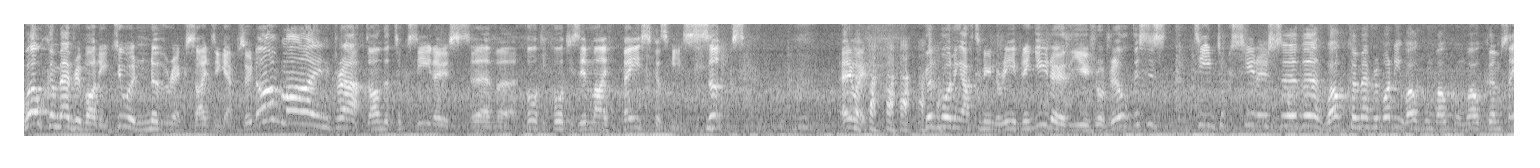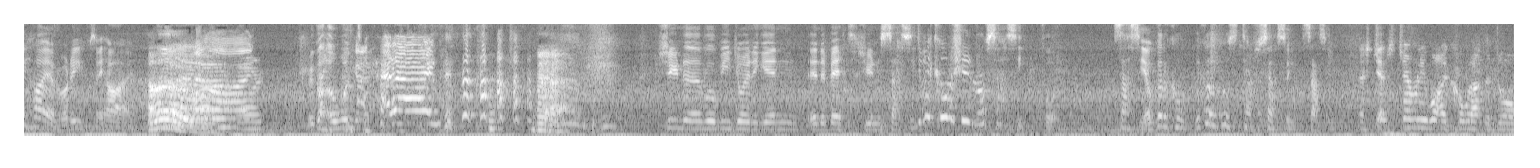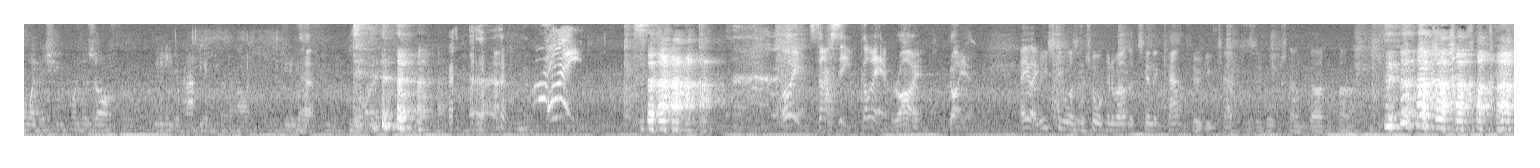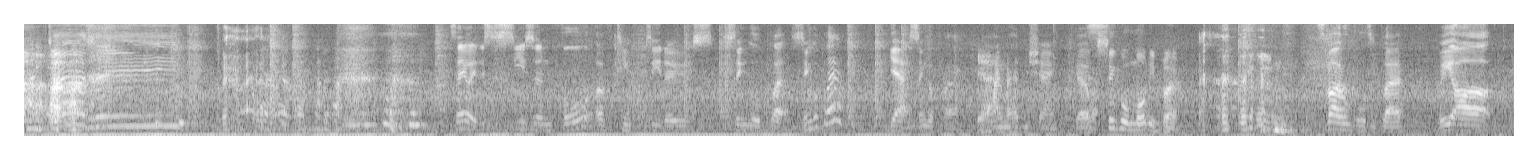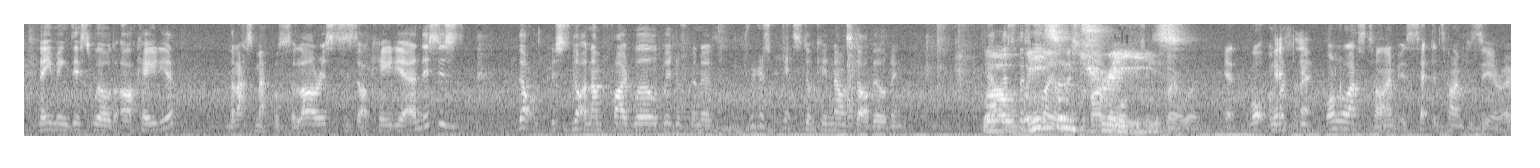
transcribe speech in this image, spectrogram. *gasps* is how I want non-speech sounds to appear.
Welcome everybody to another exciting episode of Minecraft on the Tuxedo server. 4040's in my face because he sucks. Anyway, *laughs* good morning, afternoon, or evening. You know the usual drill. This is Team Tuxedo server. Welcome everybody. Welcome, welcome, welcome. Say hi, everybody. Say hi. Hello. Hi. We've got a *laughs* wonderful. Hello. *laughs* Shuna will be joining in in a bit. Shuna Sassy. Do we call her Shuna or Sassy for you? Sassy. I've got to call. We're gonna call Steve Sassy. Sassy. That's Yeah. just generally what I call out the door when the sheep wanders off and we need a back in for the night. *laughs* Oi. *laughs* Oi, Sassy, come here. Right, got you. At Anyway, least he wasn't talking about the tin of cat food he tapped as he walks down the garden path. *laughs* Jazzy! so anyway, this is season four of Team Tuxedo's single player. Single player? Yeah, single player. Yeah. Hang my head in shame. Go away. Single multiplayer. *laughs* *laughs* Survival multiplayer. We are naming this world Arcadia. The last map was Solaris. This is Arcadia, and this is not. This is not an amplified world. We're just gonna. We just get stuck in now and start building. Yeah, Well, let's- let's we need play on some this survival multi-single trees. Yeah. What I'm going to do one last time is set the time to zero,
